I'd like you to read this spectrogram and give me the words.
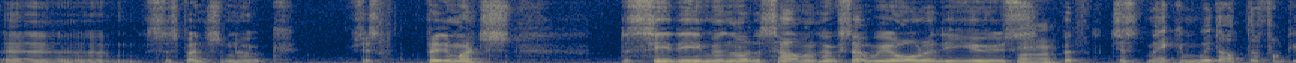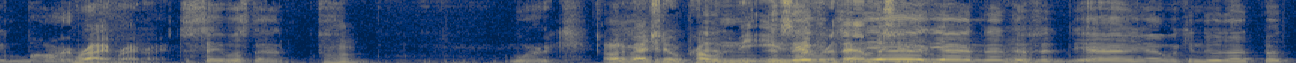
uh, suspension hook. Just pretty much the Sea Demon or the Salmon hooks that we already use, uh-huh. but just make them without the fucking barb. Right, right, right. To save us that uh-huh. Work. I would imagine it would probably And- be easier for them yeah, too. Yeah, and then they said, yeah, yeah, we can do that, but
